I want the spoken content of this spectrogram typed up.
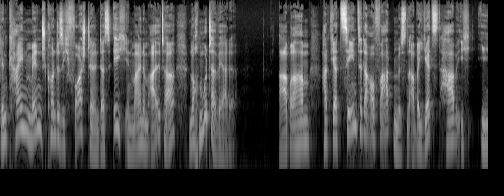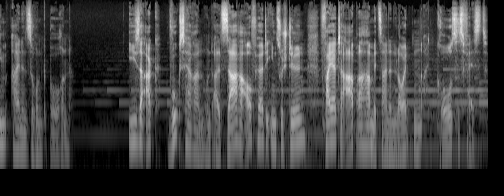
denn kein Mensch konnte sich vorstellen, dass ich in meinem Alter noch Mutter werde. Abraham hat Jahrzehnte darauf warten müssen, aber jetzt habe ich ihm einen Sohn geboren. Isaak wuchs heran, und als Sarah aufhörte, ihn zu stillen, feierte Abraham mit seinen Leuten ein großes Fest.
